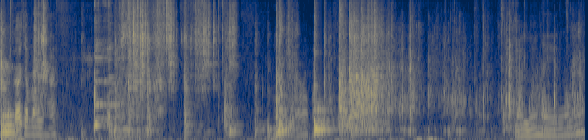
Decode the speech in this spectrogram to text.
lựa trong đây hả Trời lửa này lâu quá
